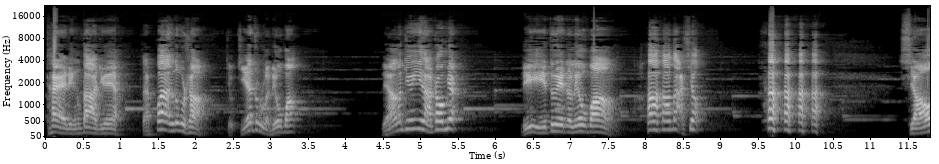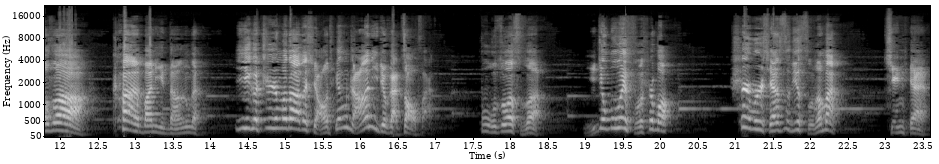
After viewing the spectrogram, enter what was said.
带领大军呀，在半路上就截住了刘邦。两军一打照面，吕乙对着刘邦哈哈大笑：“哈哈哈哈！”小子，看把你能的！一个芝麻大的小厅长，你就敢造反？不作死，你就不会死是不？是不是嫌自己死的慢？今天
